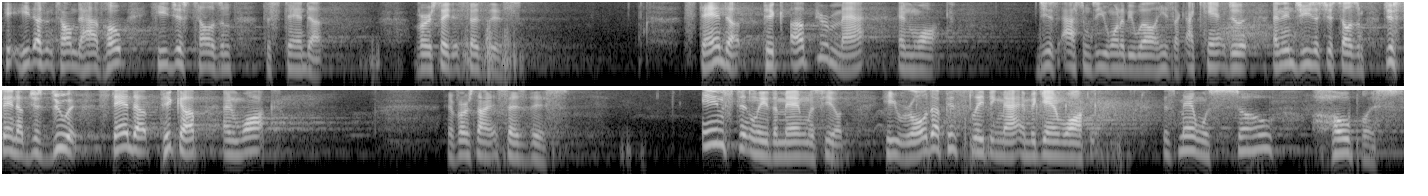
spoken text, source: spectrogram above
he, he doesn't tell him to have hope, he just tells him to stand up. Verse 8, it says this Stand up, pick up your mat, and walk. Jesus asks him, Do you want to be well? He's like, I can't do it. And then Jesus just tells him, Just stand up, just do it. Stand up, pick up, and walk. In verse 9, it says this Instantly the man was healed. He rolled up his sleeping mat and began walking. This man was so hopeless.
